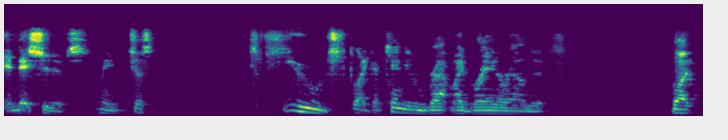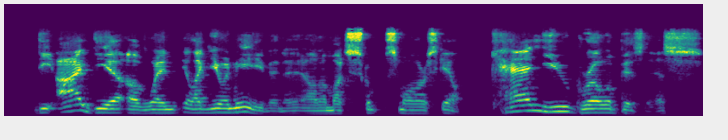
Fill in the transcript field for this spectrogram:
initiatives. I mean, just huge. Like I can't even wrap my brain around it. But the idea of when, like you and me, even on a much smaller scale, can you grow a business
